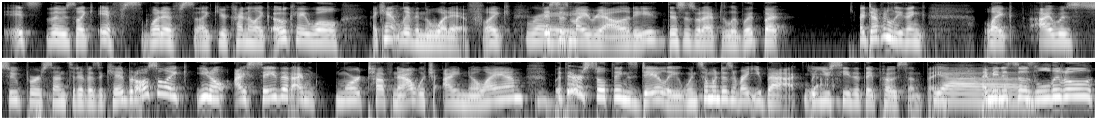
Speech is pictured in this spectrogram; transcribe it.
it's those like ifs, what ifs. Like you're kind of like, okay, well, I can't live in the what if. Like this is my reality. This is what I have to live with, but I definitely think like I was super sensitive as a kid, but also like, you know, I say that I'm more tough now, which I know I am, mm-hmm. but there are still things daily when someone doesn't write you back, but you see that they post something. Yeah. I mean, it's those little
